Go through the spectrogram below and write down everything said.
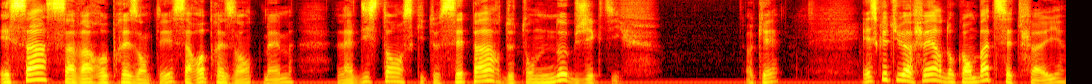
Et ça, ça va représenter, ça représente même la distance qui te sépare de ton objectif. Ok? Et ce que tu vas faire, donc en bas de cette feuille,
